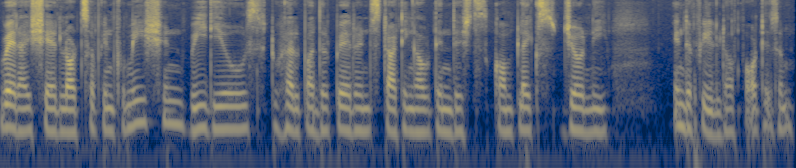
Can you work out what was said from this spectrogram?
where I share lots of information, videos to help other parents starting out in this complex journey in the field of autism.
